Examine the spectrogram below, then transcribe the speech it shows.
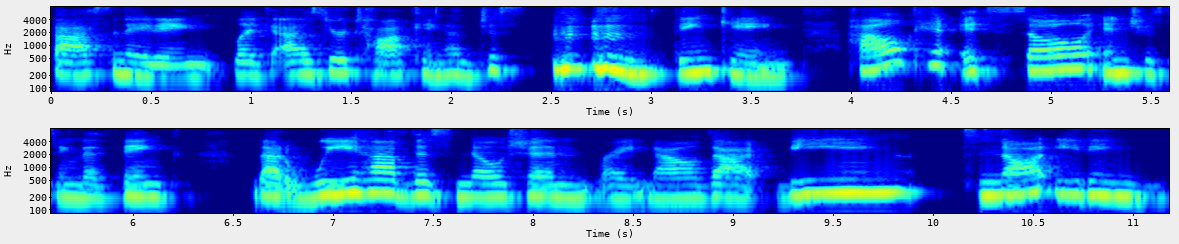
fascinating. Like as you're talking, I'm just thinking, how can it's so interesting to think that we have this notion right now that being to not eating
